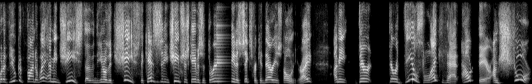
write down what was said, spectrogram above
But if you could find a way, I mean, geez, you know the Chiefs, the Kansas City Chiefs just gave us a three and a six for Kadarius Toney, right? I mean, there there are deals like that out there. I'm sure.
